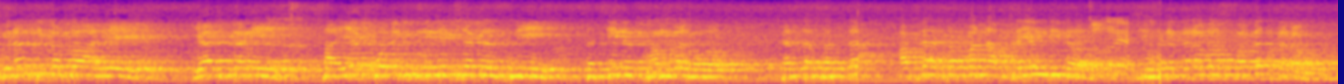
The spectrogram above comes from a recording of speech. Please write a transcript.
विनंती करतो आहे. या ठिकाणी सहाय्यक पोलीस निरीक्षक श्री सचिन खामकर हो, त्यांचा सत्य आपल्या सर्वांना प्रेम दिलं. करावं स्वागत करावं.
